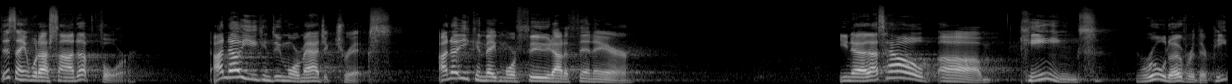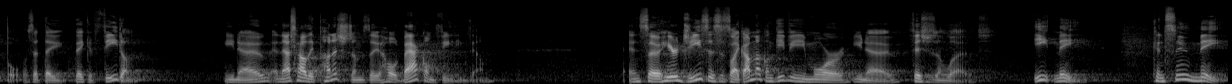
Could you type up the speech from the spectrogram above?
this ain't what I signed up for. I know you can do more magic tricks. I know you can make more food out of thin air. You know, that's how um, kings ruled over their people, is that they, they could feed them, you know, and that's how they punished them, is they hold back on feeding them. And so here Jesus is like, I'm not going to give you any more, you know, fishes and loaves. Eat me, consume me.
